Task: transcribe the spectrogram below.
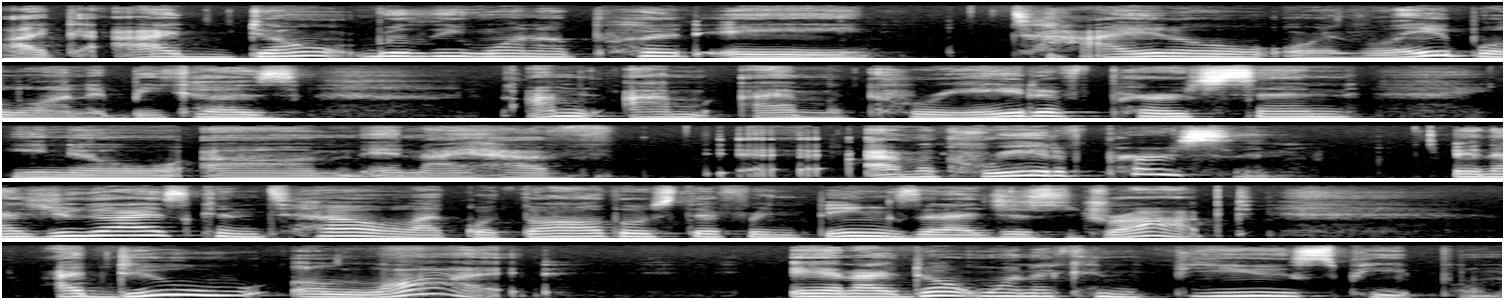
Like, I don't really want to put a title or label on it because I'm I'm I'm a creative person, you know, um, and I have I'm a creative person. And as you guys can tell, like with all those different things that I just dropped, I do a lot. And I don't want to confuse people.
